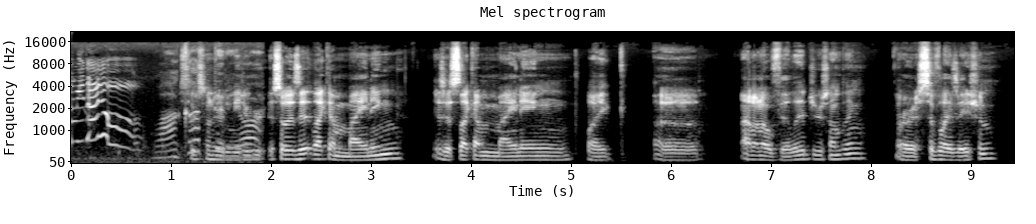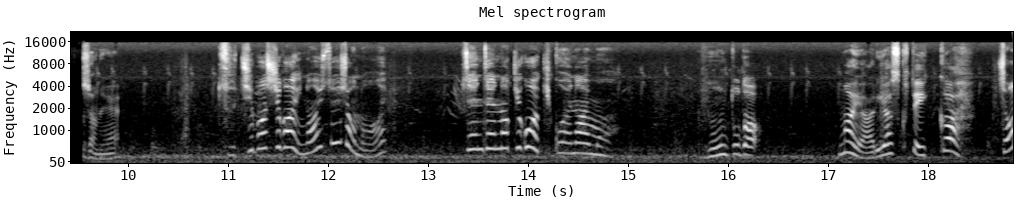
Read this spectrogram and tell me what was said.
組だよ分かって600るよ meter. So is it like a mining? Is this like a mining, like, uh, I don't know, village or something? Or a civilization? じゃね土橋がいないせいじゃない 全然鳴き声聞こえないもんほんとだまあやりやすくていっかちょっ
